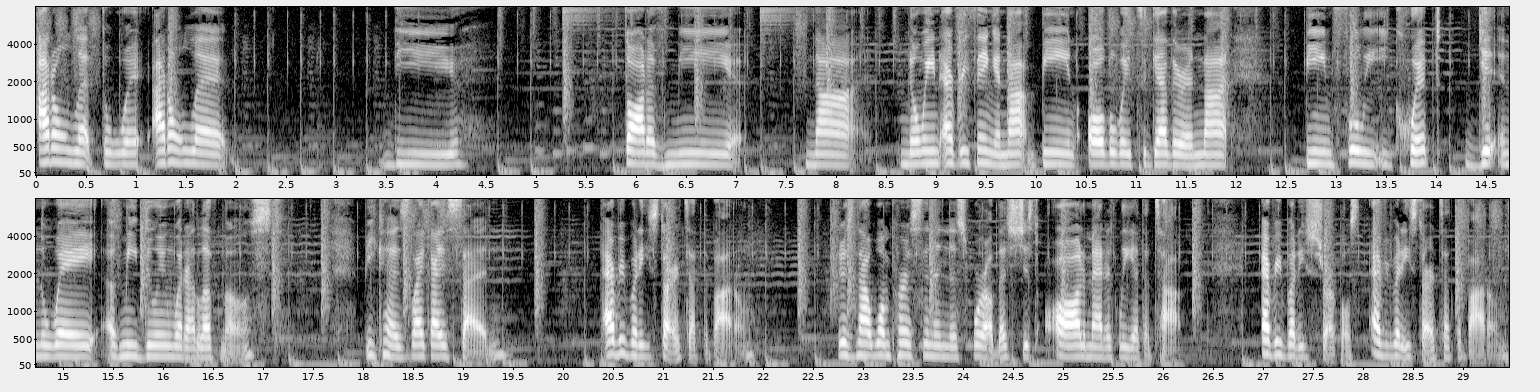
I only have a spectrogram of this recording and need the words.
I don't let the way I don't let the thought of me not knowing everything and not being all the way together and not being fully equipped get in the way of me doing what I love most. Because, like I said, everybody starts at the bottom. There's not one person in this world that's just automatically at the top. Everybody struggles, everybody starts at the bottom.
